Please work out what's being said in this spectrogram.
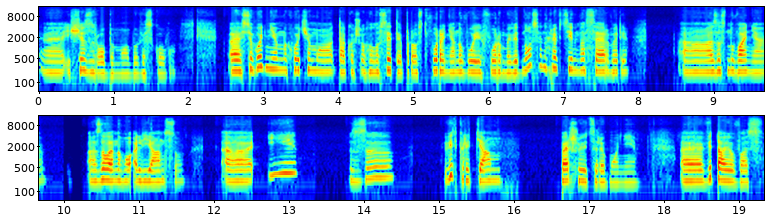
Е, і ще зробимо обов'язково. Е, сьогодні ми хочемо також оголосити про створення нової форми відносин гравців на сервері, е, заснування е, Зеленого альянсу. Е, і з відкриттям першої церемонії. Е, вітаю вас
